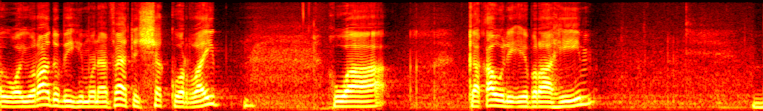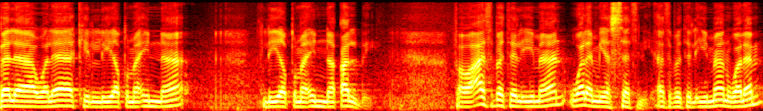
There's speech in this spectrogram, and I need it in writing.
ويراد به منافاة الشك والريب هو كقول إبراهيم بلى ولكن ليطمئن ليطمئن قلبي. فهو أثبت الإيمان ولم يستثني أثبت الإيمان ولم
